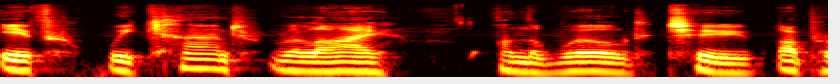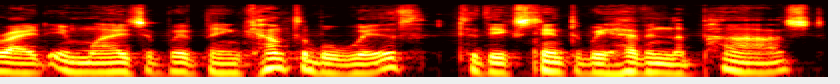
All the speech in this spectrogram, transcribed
if we can't rely on the world to operate in ways that we've been comfortable with to the extent that we have in the past,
